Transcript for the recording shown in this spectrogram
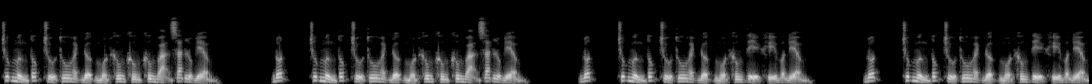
chúc mừng túc chủ thu hoạch được một không không không vạn sát lục điểm. Đốt, chúc mừng túc chủ thu hoạch được một không không không vạn sát lục điểm. Đốt, chúc mừng túc chủ thu hoạch được một không tỷ khí vận điểm. Đốt, chúc mừng túc chủ thu hoạch được một không tỷ khí vận điểm.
